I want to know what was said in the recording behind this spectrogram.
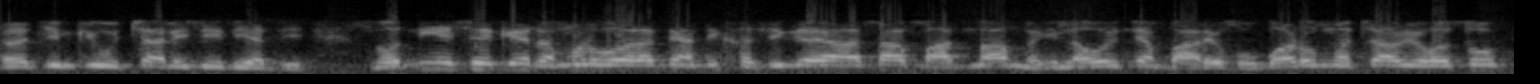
ચીમકી ઉચ્ચારી દીધી હતી. નોંધનીય છે કે રમણ વોરા ત્યાંથી ખસી ગયા હતા. બાદમાં મહિલાઓએ ત્યાં ભારે હોબાળો મચાવ્યો હતો.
